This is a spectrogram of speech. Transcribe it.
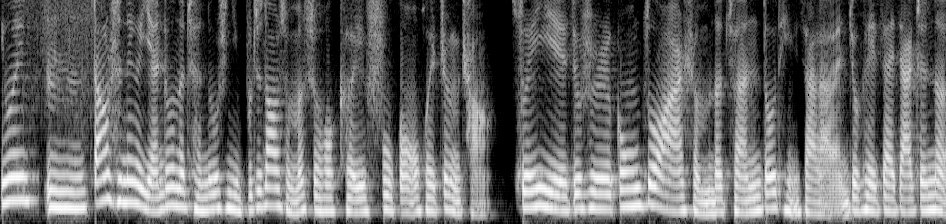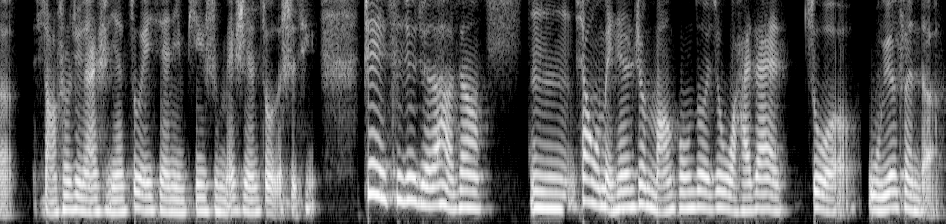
因为嗯，当时那个严重的程度是你不知道什么时候可以复工会正常，所以就是工作啊什么的全都停下来了，你就可以在家真的享受这段时间，做一些你平时没时间做的事情。这一次就觉得好像。嗯，像我每天这么忙工作，就我还在做五月份的，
